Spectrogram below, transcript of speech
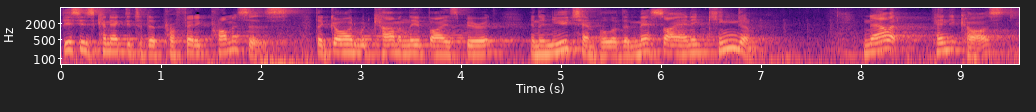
This is connected to the prophetic promises that God would come and live by his Spirit in the new temple of the messianic kingdom. Now at Pentecost,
